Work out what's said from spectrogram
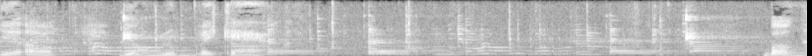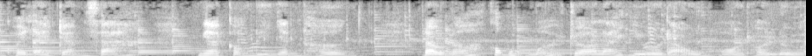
dễ ợt Giòn rụm vậy cà Bận quay lại trạm xá, Nga còn đi nhanh hơn. Đầu nó có một mớ tro lá dừa đậu hồi thổi lửa.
